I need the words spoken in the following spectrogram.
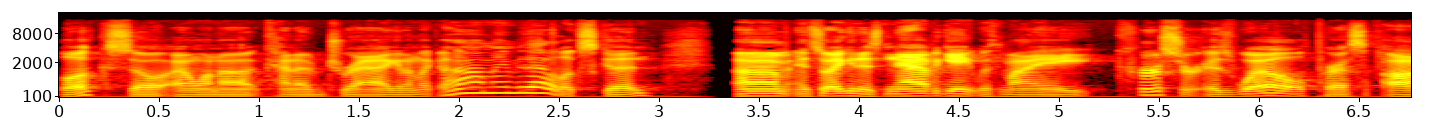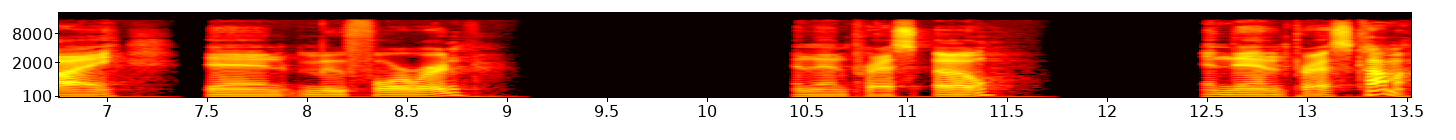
look. So I want to kind of drag and I'm like, oh, maybe that looks good. Um, and so I can just navigate with my cursor as well, press I, then move forward, and then press O, and then press comma.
